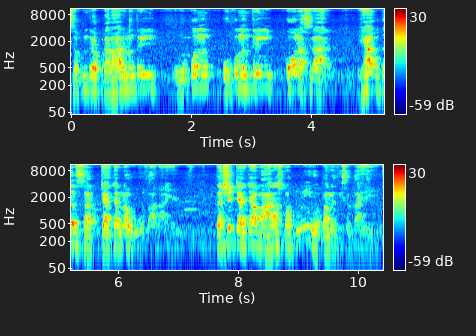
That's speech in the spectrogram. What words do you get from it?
स्वतंत्र प्रभार मंत्री उपमं उपमंत्री कोण असणार ह्याबद्दल स- चर्चांना होत आला आहे. तशी चर्चा महाराष्ट्रातूनही होताना दिसत आहे.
